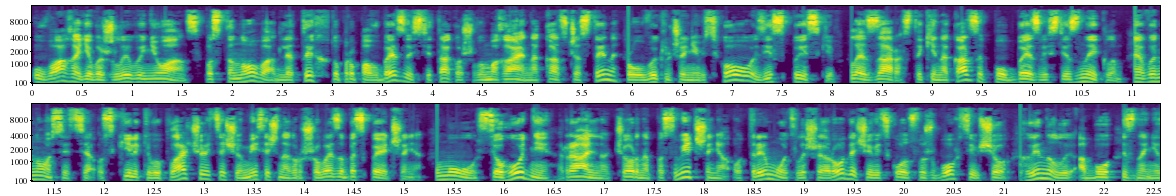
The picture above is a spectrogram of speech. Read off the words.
увага є важливий нюанс. Постанова для тих, хто пропав безвісті, також вимагає наказ частини про виключення військового зі списків. Але зараз такі накази по безвісті зниклим не виносяться, оскільки виплачується щомісячне грошове забезпечення. Тому сьогодні реально чорне посвідчення отримують лише родичі військовослужбовців, що гинули або визнані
